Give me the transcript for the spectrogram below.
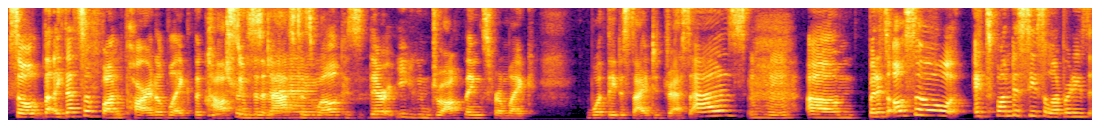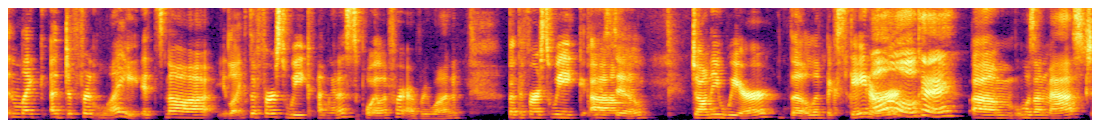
So like that's a fun part of like the costumes and the masks as well because there you can draw things from like what they decide to dress as. mm-hmm. Um, but it's also it's fun to see celebrities in like a different light. It's not like the first week. I'm gonna spoil it for everyone, but the first week, Please um, do. Johnny Weir, the Olympic skater, Oh, okay. um, was unmasked.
